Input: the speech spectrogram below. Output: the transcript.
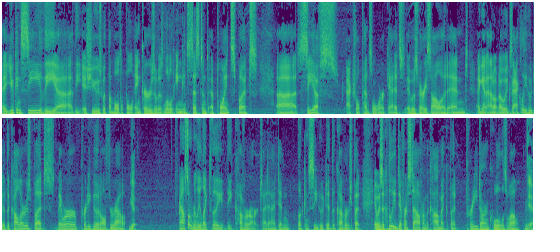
Uh, you can see the uh, the issues with the multiple inkers. It was a little inconsistent at points, but uh, Syaf's actual pencil work, yeah, it's it was very solid. And again, I don't know exactly who did the colors, but they were pretty good all throughout. Yep. I also really liked the the cover art. I, I, didn't look and see who did the covers, but it was a completely different style from the comic, but pretty darn cool as well. Yeah.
